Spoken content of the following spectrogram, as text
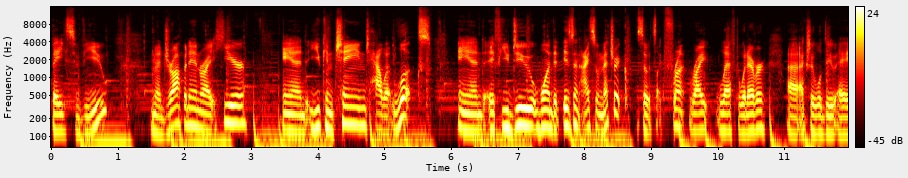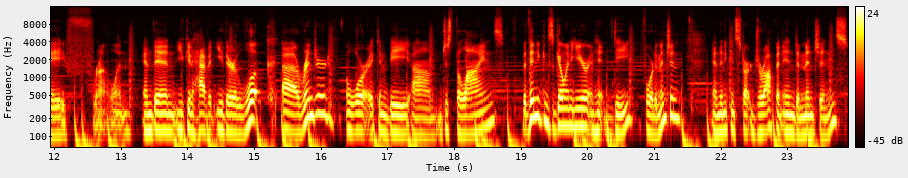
base view. I'm gonna drop it in right here and you can change how it looks. And if you do one that isn't isometric, so it's like front, right, left, whatever, uh, actually we'll do a front one. And then you can have it either look uh, rendered or it can be um, just the lines. But then you can just go in here and hit D for dimension, and then you can start dropping in dimensions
